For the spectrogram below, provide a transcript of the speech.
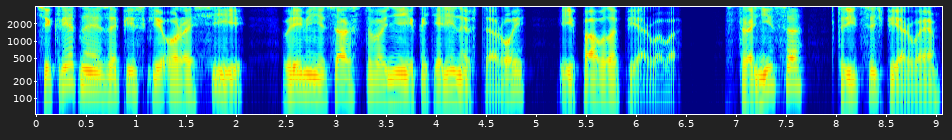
Секретные записки о России времени царствования Екатерины II и Павла I. Страница 31.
